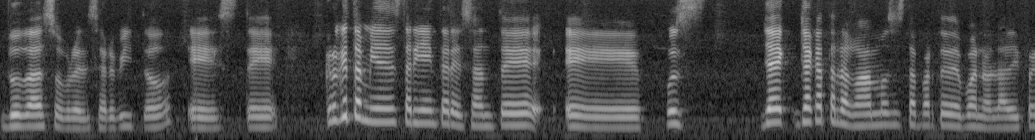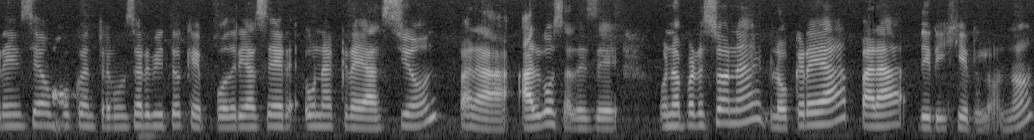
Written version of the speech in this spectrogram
dudas sobre el servito. Este, creo que también estaría interesante, eh, pues ya, ya catalogamos esta parte de, bueno, la diferencia un poco entre un servito que podría ser una creación para algo, o sea, desde una persona lo crea para dirigirlo, ¿no?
